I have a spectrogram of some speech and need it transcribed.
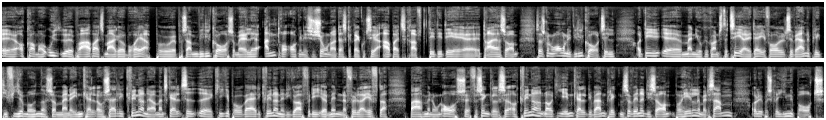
øh, og kommer ud øh, på arbejdsmarkedet og opererer på, øh, på samme vilkår som alle andre organisationer, der skal rekruttere arbejdskraft. Det er det, det øh, drejer sig om. Så skal nogle ordentlige vilkår til. Og det, øh, man jo kan konstatere i dag i forhold til værnepligt, de fire måneder, som man er indkaldt, og særligt kvinderne, og man skal altid øh, kigge på, hvad er det kvinderne, de gør, fordi øh, mændene følger efter bare med nogle års øh, forsinkelse og kvinder, når de er indkaldt i værnepligten, så vender de sig om på hælene med det samme og løber skrigende bort.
